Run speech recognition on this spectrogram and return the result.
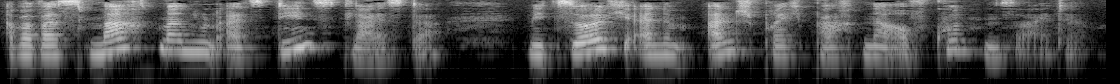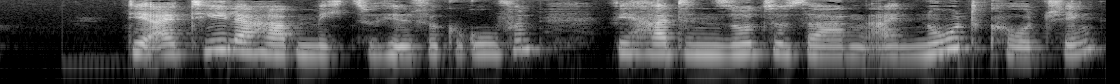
Aber was macht man nun als Dienstleister mit solch einem Ansprechpartner auf Kundenseite? Die ITler haben mich zu Hilfe gerufen. Wir hatten sozusagen ein Notcoaching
